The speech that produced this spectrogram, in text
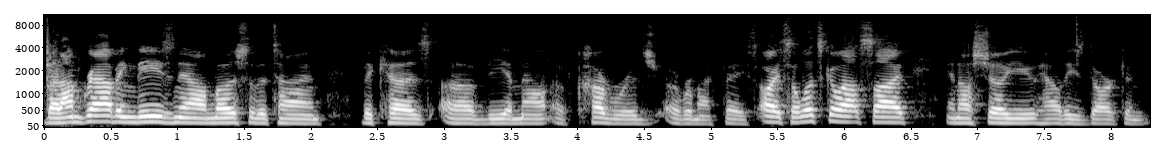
But I'm grabbing these now most of the time because of the amount of coverage over my face. All right, so let's go outside and I'll show you how these darken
